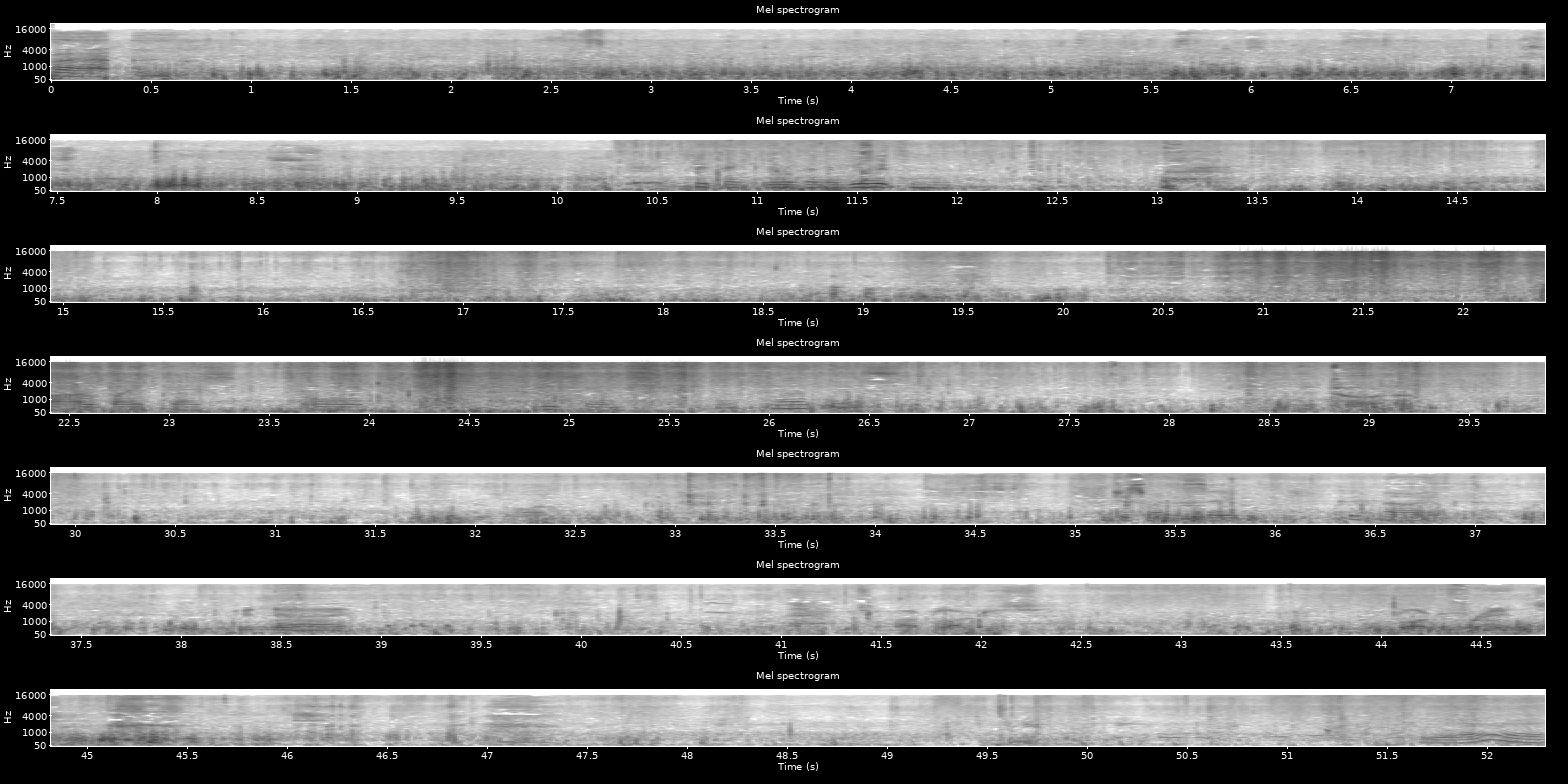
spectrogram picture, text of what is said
that. You think you were going to give it to him? Got our bike guys. Oh, weekends. What is just want to say good night. Good night. To my bloggers. My blogger friends. Yeah.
